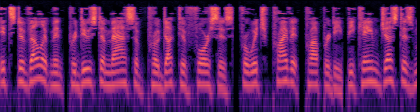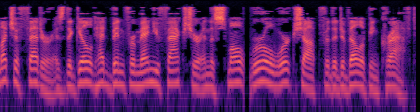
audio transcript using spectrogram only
Its development produced a mass of productive forces, for which private property became just as much a fetter as the guild had been for manufacture and the small, rural workshop for the developing craft.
